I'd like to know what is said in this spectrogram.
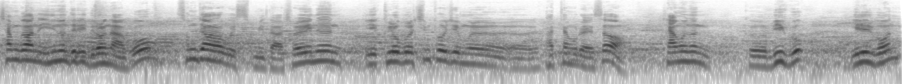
참가하는 인원들이 늘어나고 성장을 하고 있습니다. 저희는 이 글로벌 심포지움을 바탕으로 해서 향후는 그 미국, 일본,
